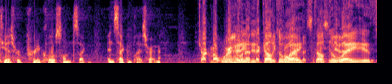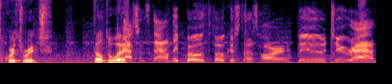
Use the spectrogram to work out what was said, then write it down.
TS, we're pretty close on second in second place right now. Talking about We're you heading to Delta Way. that's the place Delta to do it. Way is Quartz Ridge. Delta Way. Bastion's down. They both focused us hard. Boo, two Raph.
